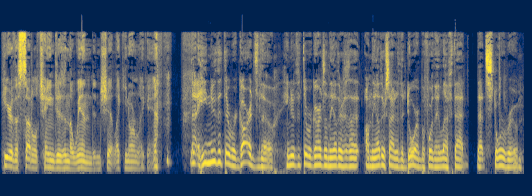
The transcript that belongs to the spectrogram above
hear the subtle changes in the wind and shit like he normally can. No, he knew that there were guards though. He knew that there were guards on the other side on the other side of the door before they left that that storeroom.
